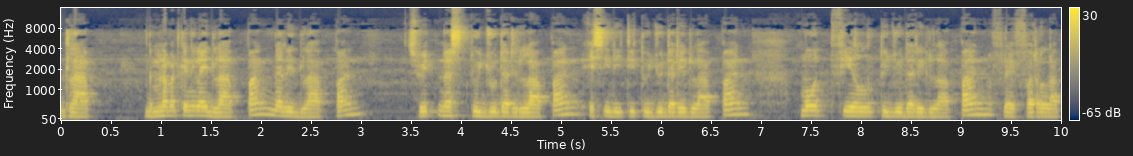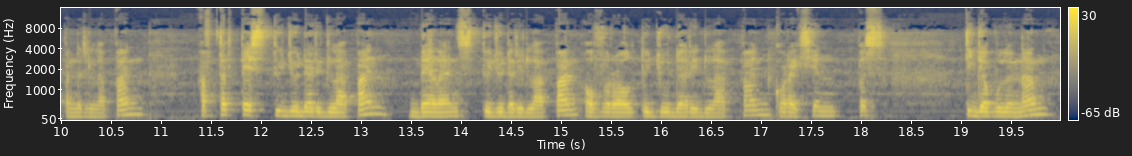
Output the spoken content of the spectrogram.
gelap dan mendapatkan nilai 8 dari 8 sweetness 7 dari 8 acidity 7 dari 8 mouthfeel 7 dari 8 flavor 8 dari 8 aftertaste 7 dari 8 balance 7 dari 8 overall 7 dari 8 correction plus 36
